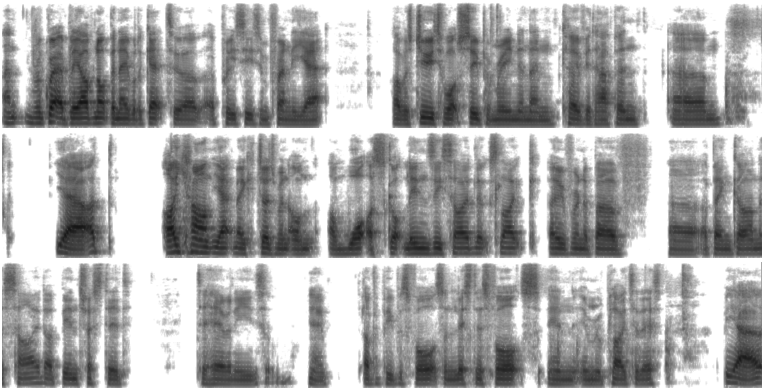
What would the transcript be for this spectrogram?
and regrettably, I've not been able to get to a, a pre-season friendly yet. I was due to watch Supermarine and then COVID happened. Um, yeah, I, I, can't yet make a judgment on on what a Scott Lindsay side looks like over and above uh, a Ben Garner side. I'd be interested to hear any you know other people's thoughts and listeners' thoughts in in reply to this. But yeah,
